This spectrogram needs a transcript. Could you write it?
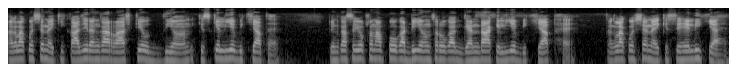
अगला क्वेश्चन है कि काजीरंगा राष्ट्रीय उद्यान किसके लिए विख्यात है? तो इनका सही ऑप्शन आपको होगा डी आंसर होगा, गेंडा के लिए विख्यात है। अगला क्वेश्चन है कि सहेली क्या है?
